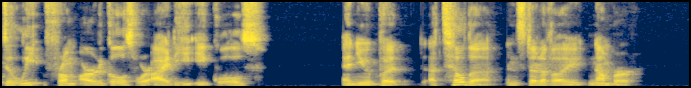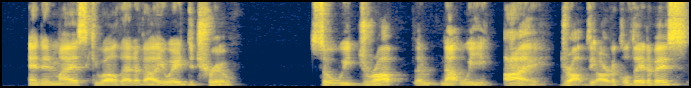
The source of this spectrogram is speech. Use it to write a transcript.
delete from articles where ID equals and you put a tilde instead of a number. And in MySQL, that evaluated to true. So we drop, uh, not we, I dropped the article database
